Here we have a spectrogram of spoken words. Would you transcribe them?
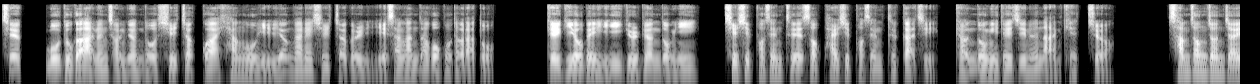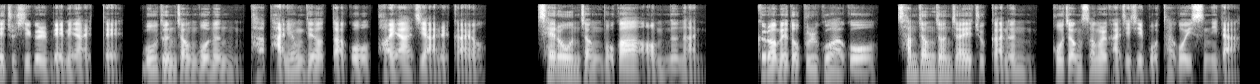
즉 모두가 아는 전년도 실적과 향후 1년간의 실적을 예상한다고 보더라도 대기업의 이익률 변동이 70%에서 80%까지 변동이 되지는 않겠죠. 삼성전자의 주식을 매매할 때 모든 정보는 다 반영되었다고 봐야 하지 않을까요? 새로운 정보가 없는 한. 그럼에도 불구하고 삼성전자의 주가는 고정성을 가지지 못하고 있습니다.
